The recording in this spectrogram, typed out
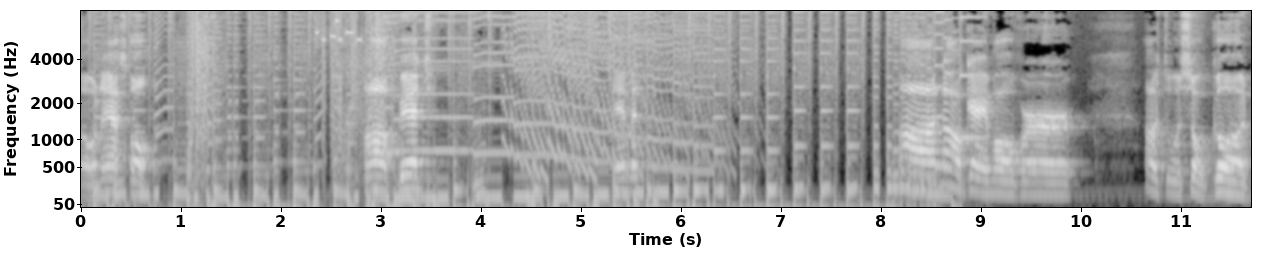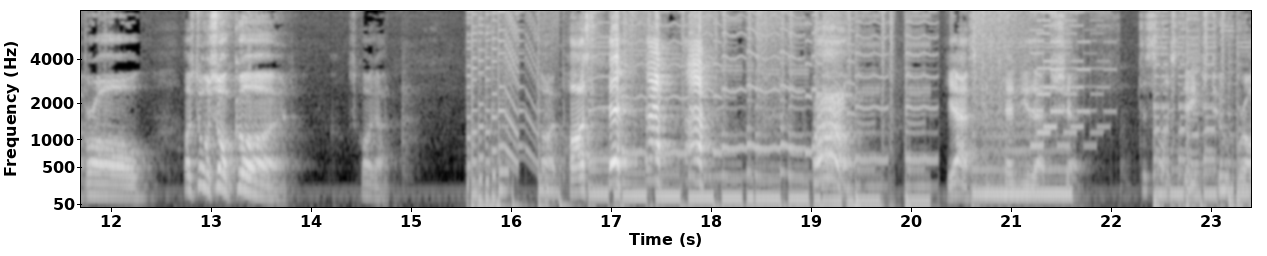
Oh, an asshole. Oh, bitch. Damn it. Ah, no game over. I was doing so good, bro. I was doing so good. What's going on? Oh, I paused it. oh! Yes, continue that shit. This is only stage two, bro.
